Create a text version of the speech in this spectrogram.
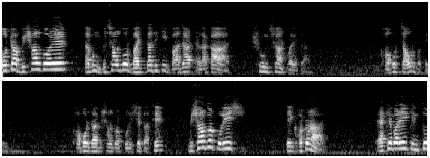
গোটা বিশালগড়ের এবং বিশালগড় বাগদাদিকি বাজার এলাকায় শুনশান হয়ে যায়। খবর চাউর হতে খবর যায় বিশালগড় পুলিশের কাছে। বিশালগড় পুলিশ এই ঘটনায় একেবারেই কিন্তু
